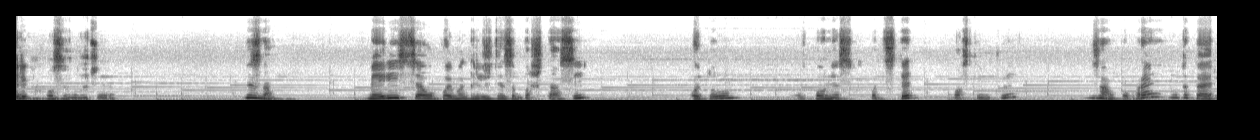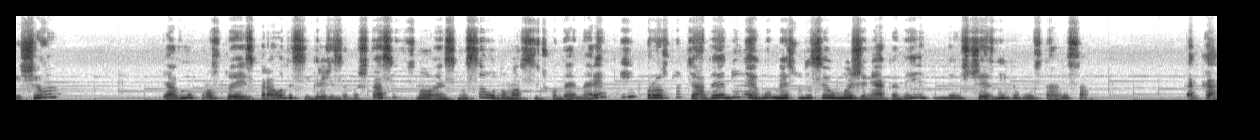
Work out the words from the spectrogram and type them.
или какво се вечеря. Не знам. Мери изцяло поема грижите за баща си, който в пълния си капацитет, властен човек. Не знам какво прави, но така е решила явно просто е избрала да се грижи за баща си в основен смисъл, от дома всичко да е наред и просто тя да е до него, вместо да се омъже някъде и да изчезне и да го остави сам. Така.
